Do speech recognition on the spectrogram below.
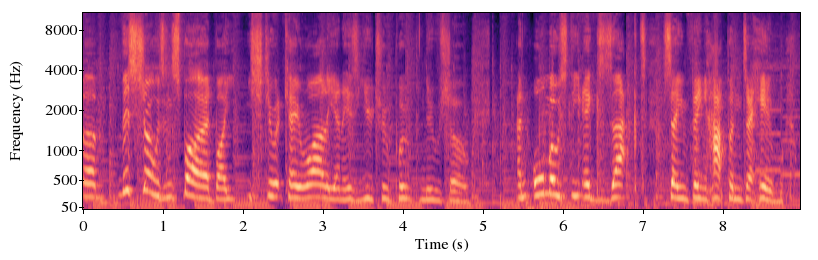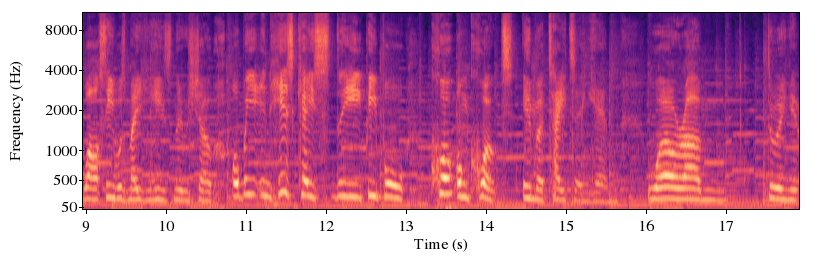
um, this show is inspired by Stuart K. Riley and his YouTube Poop News show and almost the exact same thing happened to him whilst he was making his new show, albeit in his case, the people quote unquote imitating him were um, doing it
